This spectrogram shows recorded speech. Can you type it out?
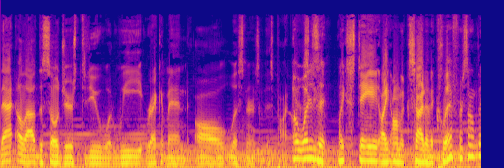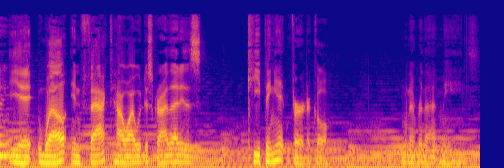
That allowed the soldiers to do what we recommend all listeners of this oh, podcast. Oh, what is do. it? Like stay like on the side of the cliff or something? Yeah. Well, in fact, how I would describe that is keeping it vertical, whatever that means.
